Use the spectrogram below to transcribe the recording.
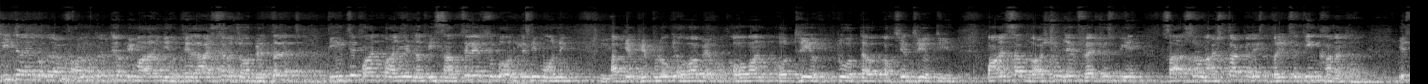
ची टाइम को अगर आप फॉलो करते हो बीमारी नहीं होती इलाज से बचाओ बेहतर है। तीन से पाँच पाँच मिनट लंबी साँसें लें सुबह और अर्ली मॉर्निंग आपके फेफड़ों के हवा में O one O three two होता है ऑक्सीजन थ्री होती है। पाँच सात वाशरूम जाए फ्रेश जूस पिए सात सौ नाश्ता करें और एक से तीन खाना खाएँ। इस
